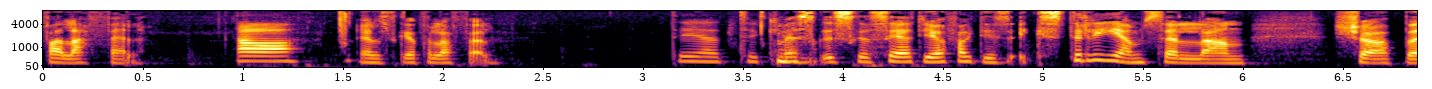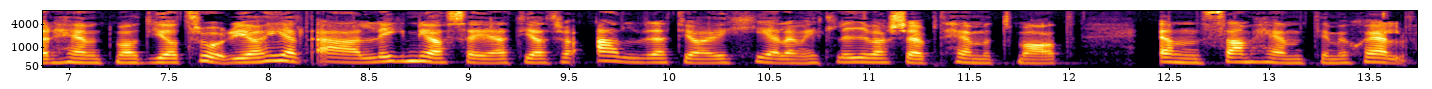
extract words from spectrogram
Falafel, Ja, älskar falafel. det tycker Men jag. jag ska säga att jag faktiskt extremt sällan köper hämtmat. Jag tror, jag är helt ärlig när jag säger att jag tror aldrig att jag i hela mitt liv har köpt hämtmat ensam hem till mig själv.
